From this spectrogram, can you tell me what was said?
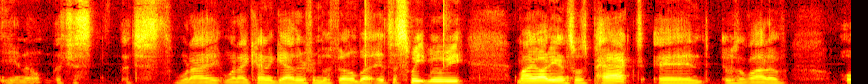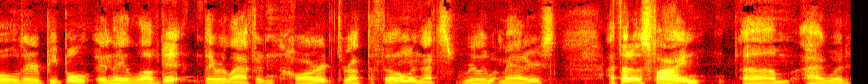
you know, that's just that's just what I what I kind of gather from the film. But it's a sweet movie. My audience was packed, and it was a lot of older people, and they loved it. They were laughing hard throughout the film, and that's really what matters. I thought it was fine. Um, I would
